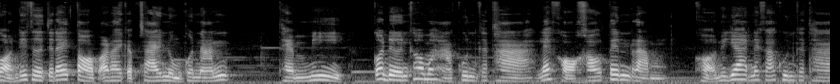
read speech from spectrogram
ก่อนที่เธอจะได้ตอบอะไรกับชายหนุ่มคนนั้น แทมมี่ ก็เดินเข้ามาหาคุณคทาและขอเขาเต้นรำขออนุญาตนะคะคุณคทา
